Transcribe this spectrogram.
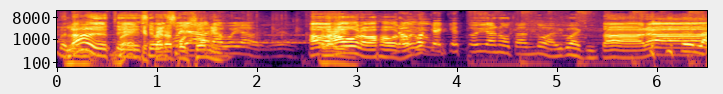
¿Verdad? Mm, Este, bueno, hay que se va- esperar Voy por ahora, voy ahora, voy ahora. Ah, baja ahora, baja ahora. No, porque es que estoy anotando algo aquí. Tará, La, la,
